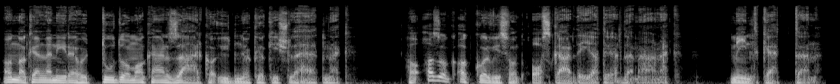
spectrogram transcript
Annak ellenére, hogy tudom, akár zárka ügynökök is lehetnek. Ha azok, akkor viszont Oscar díjat érdemelnek. Mindketten.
